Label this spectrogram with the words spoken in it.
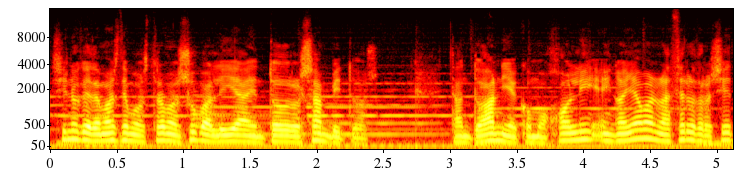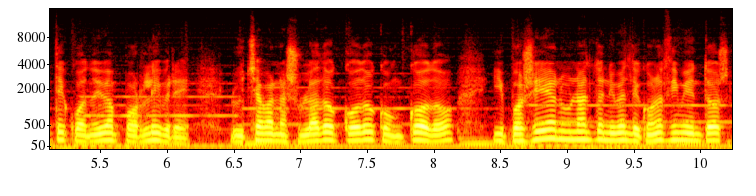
sino que además demostraban su valía en todos los ámbitos. Tanto Anya como Holly engañaban a 007 cuando iban por libre, luchaban a su lado codo con codo y poseían un alto nivel de conocimientos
